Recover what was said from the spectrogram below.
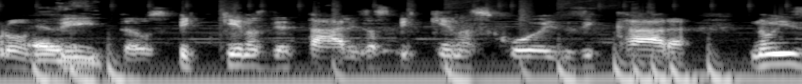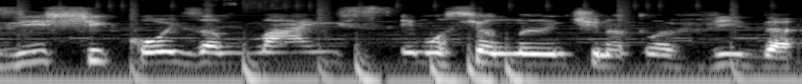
aproveita os pequenos detalhes, as pequenas coisas. E, cara, não existe coisa mais emocionante na tua vida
